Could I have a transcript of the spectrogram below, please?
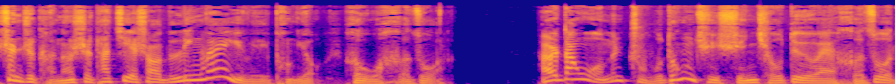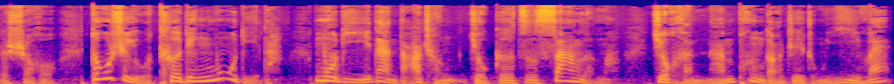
甚至可能是他介绍的另外一位朋友和我合作了。而当我们主动去寻求对外合作的时候，都是有特定目的的，目的一旦达成，就各自散了嘛，就很难碰到这种意外。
